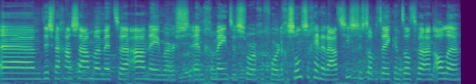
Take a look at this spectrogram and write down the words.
Ehm, dus wij gaan samen met eh, aannemers en gemeentes zorgen voor de gezondste generaties. Dus dat betekent dat we aan alle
